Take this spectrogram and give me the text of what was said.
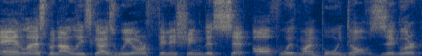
And last but not least, guys, we are finishing this set off with my boy Dolph Ziggler.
